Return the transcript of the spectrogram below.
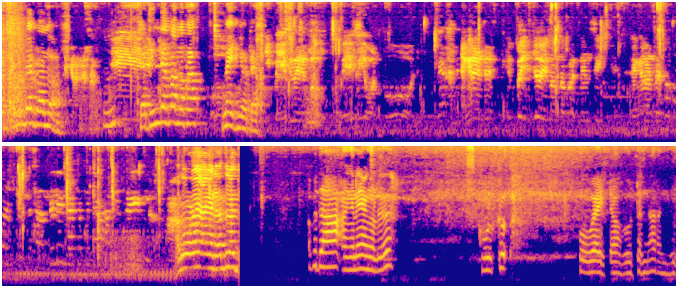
ചട്ടിന്റെ വന്നോ? ചട്ടിന്റെ വന്നോക്കാം. എന്നാ ഇരിഞ്ഞോട്ടെ. എങ്ങനെയുണ്ട്? ഇപ്പൊ ഇതാ അങ്ങനെ ഞങ്ങൾ സ്കൂൾക്ക് പോവായിട്ടോ വീട്ടിൽ നിന്ന് ഇറങ്ങി.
